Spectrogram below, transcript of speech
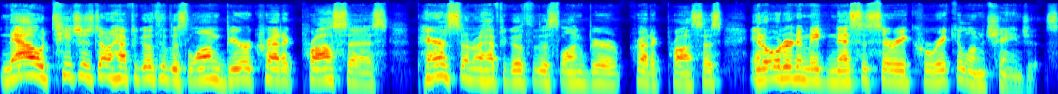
now teachers don't have to go through this long bureaucratic process. Parents don't have to go through this long bureaucratic process in order to make necessary curriculum changes.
